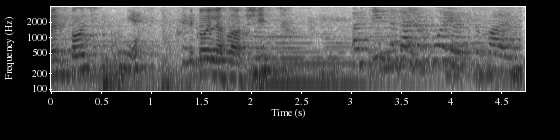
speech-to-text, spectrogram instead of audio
Виспалась? Ні. Ти коли лягла? В 6? Артисти навіть в хорі виступають.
